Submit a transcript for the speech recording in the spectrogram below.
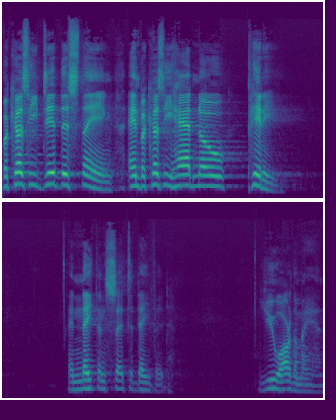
because he did this thing and because he had no pity. And Nathan said to David, You are the man.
